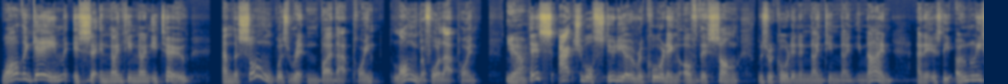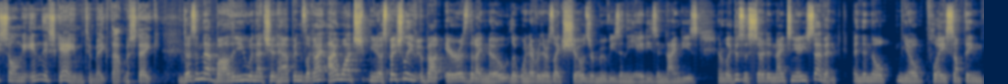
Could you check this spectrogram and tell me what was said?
while the game is set in 1992 and the song was written by that point, long before that point, Yeah. this actual studio recording of this song was recorded in 1999. And it is the only song in this game to make that mistake. Doesn't that bother you when that shit happens? Like I, I watch, you know, especially about eras that I know, like whenever there's like shows or movies in the 80s and 90s, and I'm like, this is set in 1987. And then they'll, you know, play something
